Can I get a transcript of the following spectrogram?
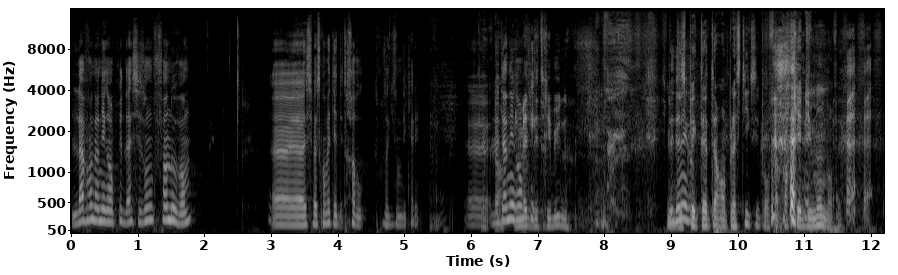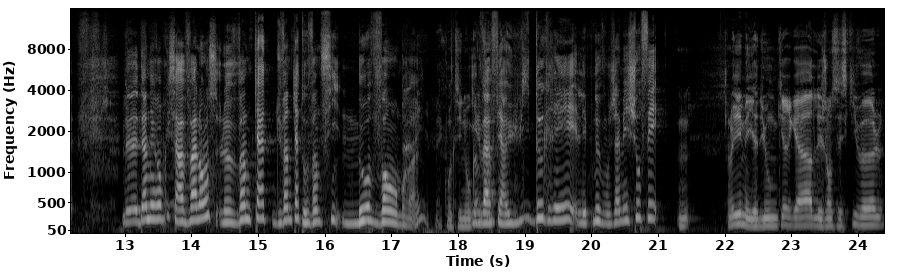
l'avant-dernier Grand Prix de la saison, fin novembre. Euh, c'est parce qu'en fait, il y a des travaux. C'est pour ça qu'ils ont décalé. Euh, le dernier Ils Grand mettent Prix. des tribunes. Ils mettent des spectateurs en plastique, c'est pour faire croire qu'il y a du monde en fait. Le dernier Grand Prix, c'est à Valence, le 24, du 24 au 26 novembre. Oui, mais continuons Il va ça. faire 8 degrés, les pneus vont jamais chauffer. Oui, mais il y a du monde qui regarde, les gens c'est ce qu'ils veulent.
